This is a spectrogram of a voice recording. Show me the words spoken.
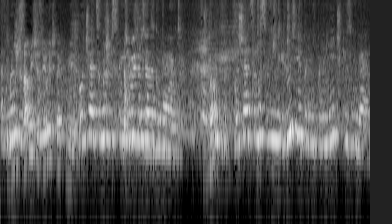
Так ты будешь же- самый счастливый человек в мире. Получается, мы же свои друзья так думают. Да? Получается, мы свои иллюзии по, по линейке измеряем.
